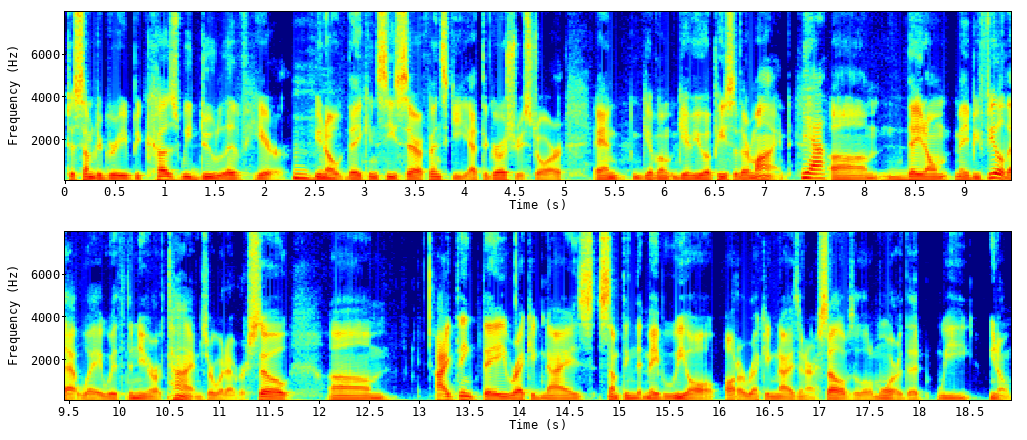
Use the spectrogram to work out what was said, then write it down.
to some degree because we do live here. Mm-hmm. You know, they can see Sarah Fenske at the grocery store and give them give you a piece of their mind. Yeah. Um, they don't maybe feel that way with the New York Times or whatever. So. Um, I think they recognize something that maybe we all ought to recognize in ourselves a little more that we, you know,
